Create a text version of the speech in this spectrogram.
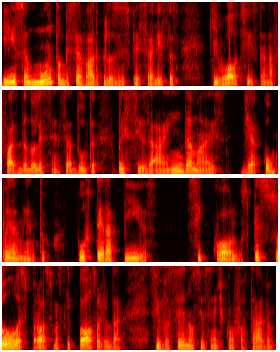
e isso é muito observado pelos especialistas, que o autista na fase da adolescência adulta precisa ainda mais de acompanhamento por terapias, psicólogos, pessoas próximas que possam ajudar. Se você não se sente confortável,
